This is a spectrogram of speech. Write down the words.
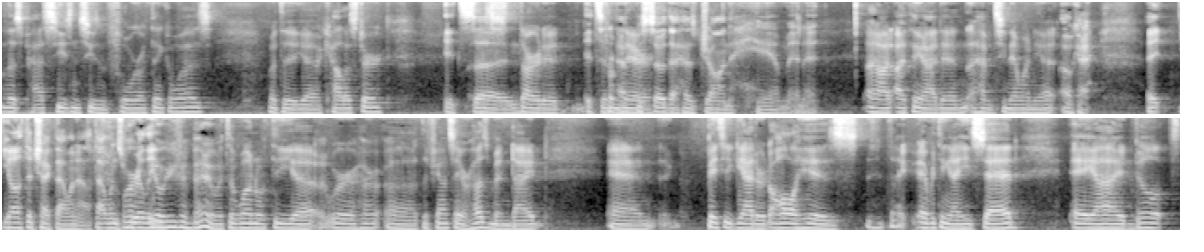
this past season, season four, I think it was, with the uh, Callister. It's uh, started. it's an from there. episode that has Jon Hamm in it. Uh, I, I think I didn't. I haven't seen that one yet. Okay. It, you'll have to check that one out. That one's Or, really or even better with the one with the uh, where her uh, the fiance or husband died, and basically gathered all his like everything that he said, AI built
